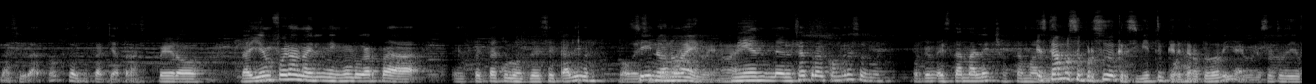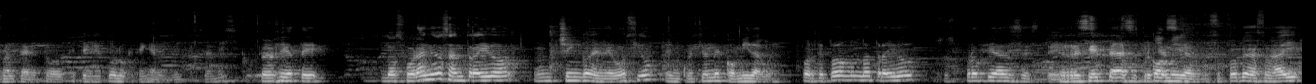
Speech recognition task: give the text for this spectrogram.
la ciudad, ¿no? Que es el que está aquí atrás. Pero de ahí en fuera no hay ningún lugar para espectáculos de ese calibre. o de Sí, ese no, no hay, güey, no hay. Ni en el centro de congresos, güey. Porque está mal hecho, está mal. Estamos en proceso de crecimiento en Querétaro todavía, güey. Eso todavía falta todo, que tenga, todo lo que tenga en México, güey. Pero fíjate, los foráneos han traído un chingo de negocio en cuestión de comida, güey. Porque todo el mundo ha traído sus propias este, Recetas, sus propias... comidas, su propia gastronomía. Hay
